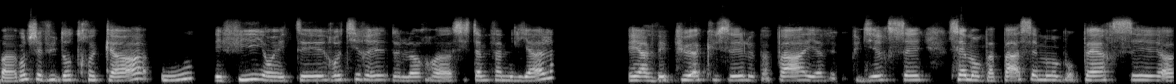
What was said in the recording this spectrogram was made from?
Par contre, j'ai vu d'autres cas où les filles ont été retirées de leur euh, système familial et avaient pu accuser le papa et avaient pu dire c'est c'est mon papa, c'est mon beau-père, c'est euh,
